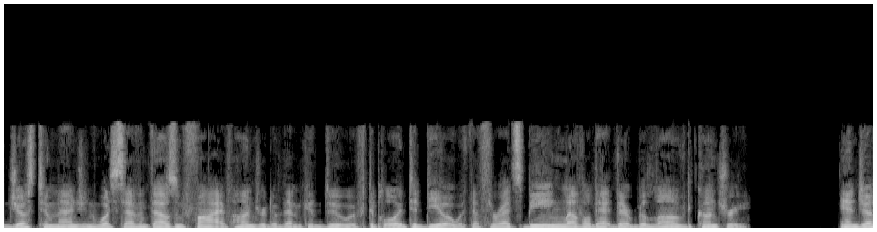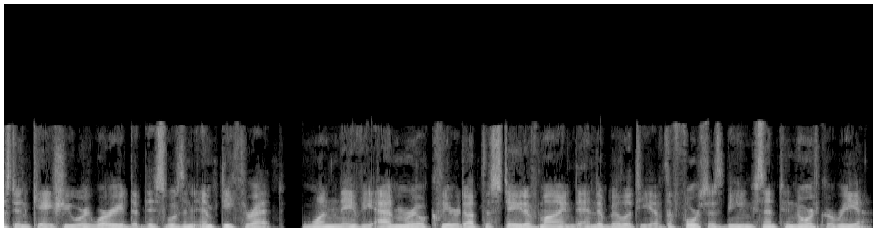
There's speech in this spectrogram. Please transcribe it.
Just imagine what 7,500 of them could do if deployed to deal with the threats being leveled at their beloved country. And just in case you were worried that this was an empty threat, one Navy admiral cleared up the state of mind and ability of the forces being sent to North Korea.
